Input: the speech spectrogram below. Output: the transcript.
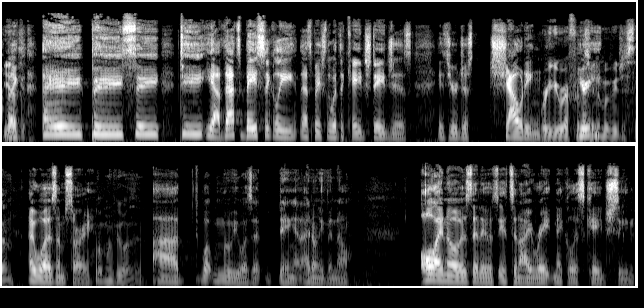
Yes. like A B C D. Yeah, that's basically that's basically what the Cage stage is. Is you're just shouting. Were you referencing You're- the movie just then? I was. I'm sorry. What movie was it? Uh, what movie was it? Dang it, I don't even know. All I know is that it was it's an irate Nicolas Cage scene.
